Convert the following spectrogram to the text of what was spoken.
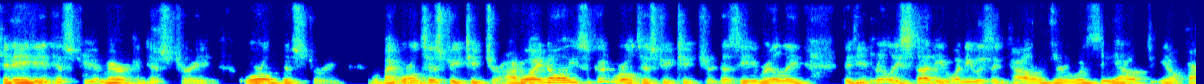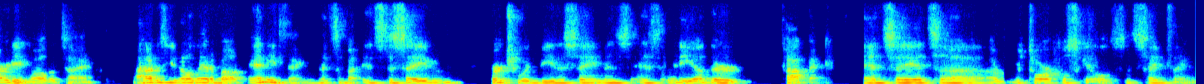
Canadian history, American history, world history. My world history teacher, how do I know he's a good world history teacher? Does he really, did he really study when he was in college or was he out, you know, partying all the time? How does he know that about anything? That's about, it's the same, virtue would be the same as, as any other topic and say it's a, a rhetorical skills, it's the same thing.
